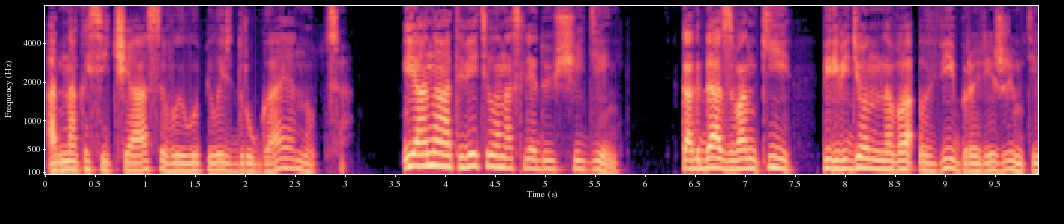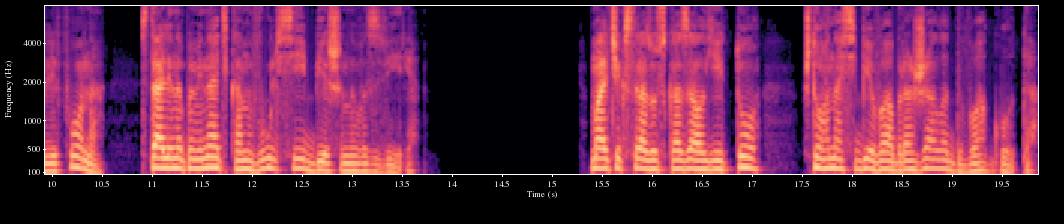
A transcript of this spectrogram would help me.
Однако сейчас вылупилась другая Нутца. И она ответила на следующий день, когда звонки переведенного в виброрежим телефона стали напоминать конвульсии бешеного зверя. Мальчик сразу сказал ей то, что что она себе воображала два года.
